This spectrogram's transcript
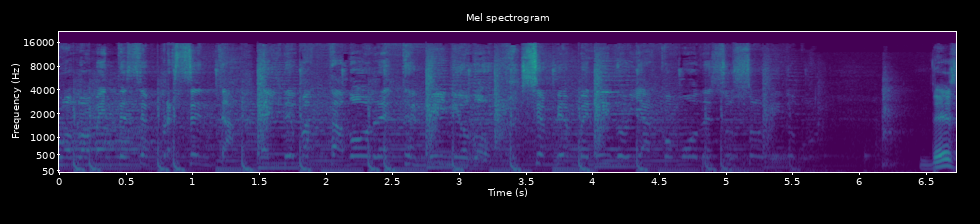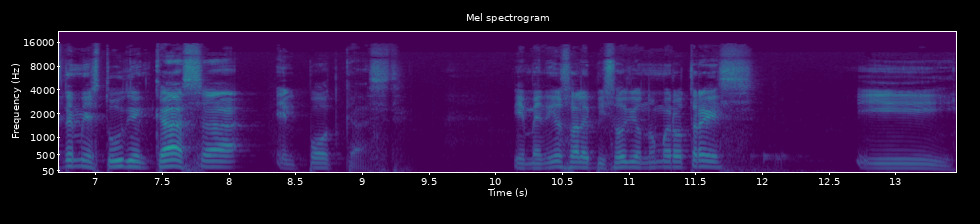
Nuevamente se presenta el devastador exterminio 2. Sean bienvenidos y acomoden sus sonidos. Desde mi estudio en casa, el podcast. Bienvenidos al episodio número 3 y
